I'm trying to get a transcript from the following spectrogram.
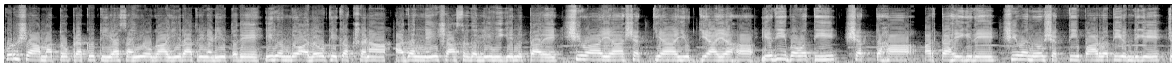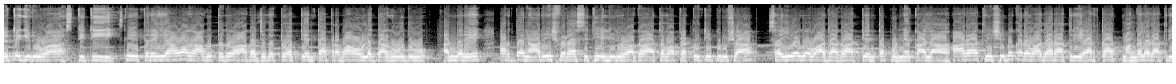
ಪುರುಷ ಮತ್ತು ಪ್ರಕೃತಿಯ ಸಂಯೋಗ ಈ ರಾತ್ರಿ ನಡೆಯುತ್ತದೆ. ಇದೊಂದು ಅಲೌಕಿಕ ಕ್ಷಣ, ಅದನ್ನೇ ಶಾಸ್ತ್ರದಲ್ಲಿ ಹೀಗೆನ್ನುತ್ತಾರೆ ಶಿವಾಯ ಶಕ್ತಿಯ ಯುಕ್ತ್ಯಾಯ ಯದಿ ಭವತಿ ಶಕ್ತಃ ಅರ್ಥ ಹೀಗಿದೆ. ಶಿವನು ಶಕ್ತಿ ಪಾರ್ವತಿಯೊಂದಿಗೆ ಜೊತೆಗಿರುವ ಸ್ಥಿತಿ. ಸ್ನೇಹಿತರೆ, ಯಾವಾಗ ಆಗುತ್ತದೋ? ಆಗ ಜಗತ್ತು ಅತ್ಯಂತ ಪ್ರಭಾವವುಳ್ಳದ್ದಾಗುವುದು. ಅಂದರೆ ಅರ್ಧ ನಾರೀಶ್ವರ ಸ್ಥಿತಿಯಲ್ಲಿರುವಾಗ ಅಥವಾ ಪ್ರಕೃತಿ ಪುರುಷ ಸಂಯೋಗವಾದಾಗ ಅತ್ಯಂತ ಪುಣ್ಯಕಾಲ. ಆ ರಾತ್ರಿ ಶುಭಕರವಾದ ರಾತ್ರಿ, ಅರ್ಥಾತ್ ಮಂಗಲ ರಾತ್ರಿ.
